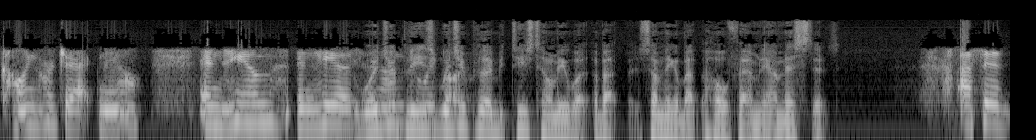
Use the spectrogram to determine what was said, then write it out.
calling her Jack now, and him and his. Would and you I'm please? Would you please tell me what about something about the whole family? I missed it. I said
